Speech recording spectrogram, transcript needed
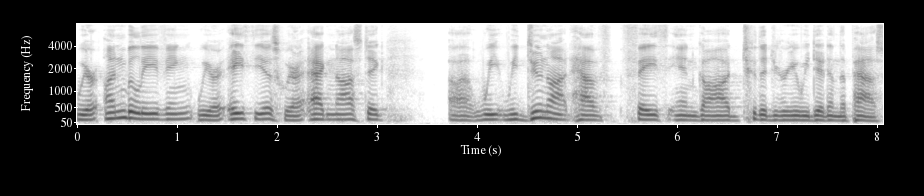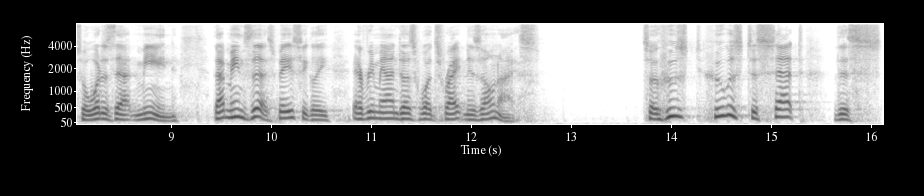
We are unbelieving, we are atheists, we are agnostic. Uh, we, we do not have faith in God to the degree we did in the past. So, what does that mean? That means this basically, every man does what's right in his own eyes. So, who's, who is to set this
